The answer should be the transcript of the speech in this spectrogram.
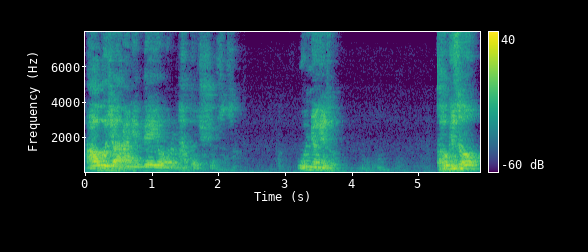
아버지 하나님 내 영혼을 받아주시옵소서. 운명해서 거기서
